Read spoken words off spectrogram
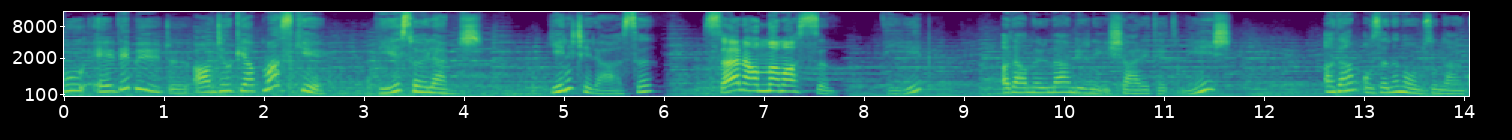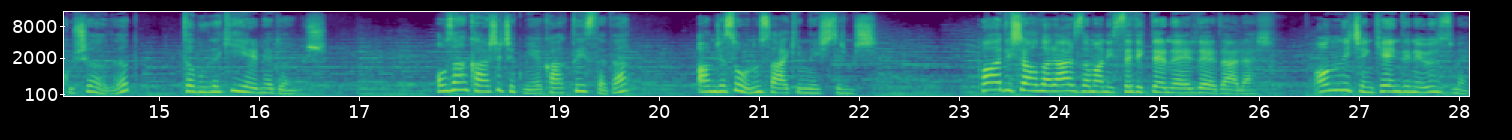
bu evde büyüdü, avcılık yapmaz ki, diye söylenmiş. Yeniçeri ağası, sen anlamazsın, deyip adamlarından birini işaret etmiş. Adam Ozan'ın omzundan kuşu alıp taburdaki yerine dönmüş. Ozan karşı çıkmaya kalktıysa da amcası onu sakinleştirmiş. Padişahlar her zaman istediklerini elde ederler. Onun için kendini üzme,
